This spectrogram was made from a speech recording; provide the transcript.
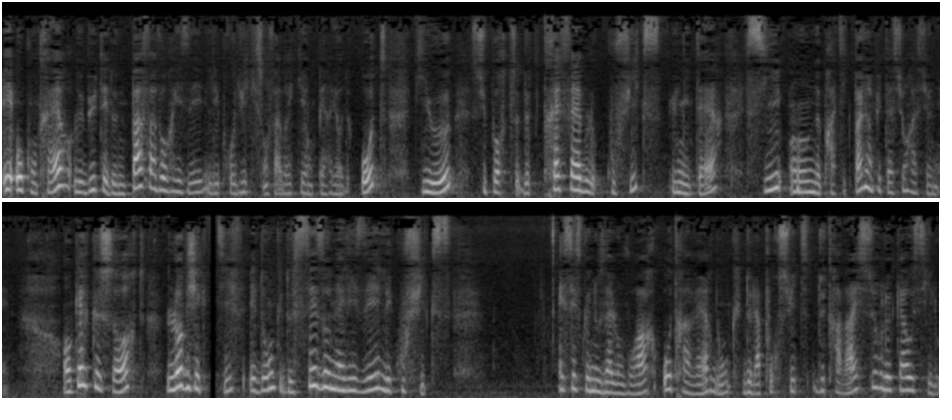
Et au contraire, le but est de ne pas favoriser les produits qui sont fabriqués en période haute, qui eux supportent de très faibles coûts fixes unitaires si on ne pratique pas l'imputation rationnelle. En quelque sorte, l'objectif est donc de saisonnaliser les coûts fixes. Et c'est ce que nous allons voir au travers de la poursuite du travail sur le cas silo.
